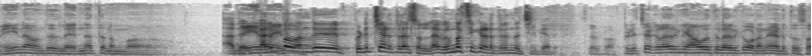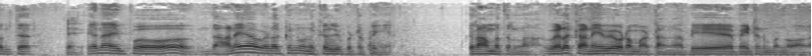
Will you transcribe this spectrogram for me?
மெயினா வந்து இதுல என்னத்தை நம்ம அது கருப்பை வந்து பிடிச்ச இடத்துல சொல்ல விமர்சிக்கிற இடத்துல இருந்து வச்சிருக்காரு. சரிப்பா, பிடிச்ச கலர் ஞாபகத்துல இருக்கு உடனே எடுத்து சொல்லிட்டார். ஏன்னா இப்போ இந்த அணையா விளக்குன்னு ஒன்று கேள்விப்பட்டிருப்பீங்க. கிராமத்துலலாம் விளக்கு அணையவே விட மாட்டாங்க அப்படியே மெயின்டைன் பண்ணுவாங்க.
